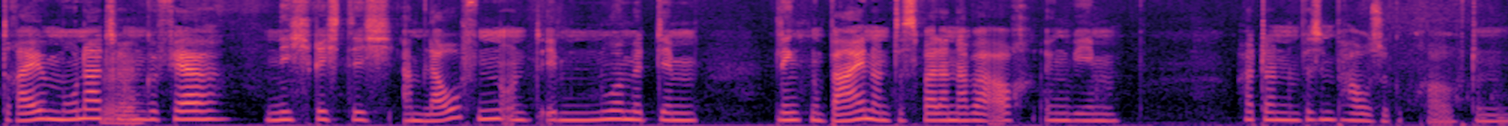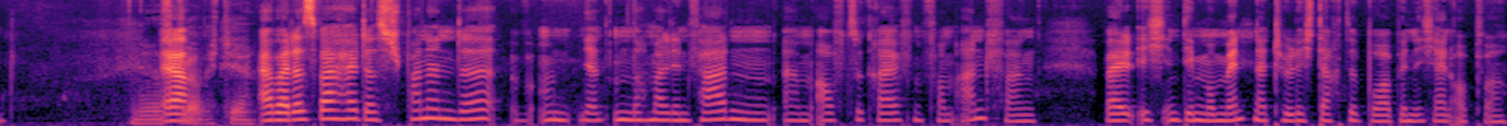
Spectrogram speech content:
drei Monate ja. ungefähr nicht richtig am Laufen und eben nur mit dem linken Bein. Und das war dann aber auch irgendwie, hat dann ein bisschen Pause gebraucht. Und ja, das ja, glaube ich dir. Aber das war halt das Spannende, um, um nochmal den Faden ähm, aufzugreifen vom Anfang, weil ich in dem Moment natürlich dachte, boah, bin ich ein Opfer.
